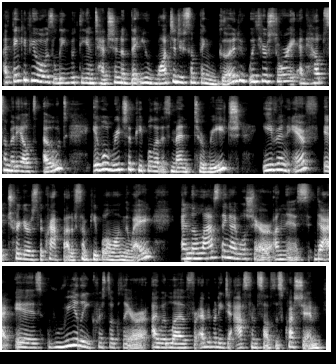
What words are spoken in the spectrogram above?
I think if you always lead with the intention of that you want to do something good with your story and help somebody else out, it will reach the people that it's meant to reach even if it triggers the crap out of some people along the way. And the last thing I will share on this that is really crystal clear, I would love for everybody to ask themselves this question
